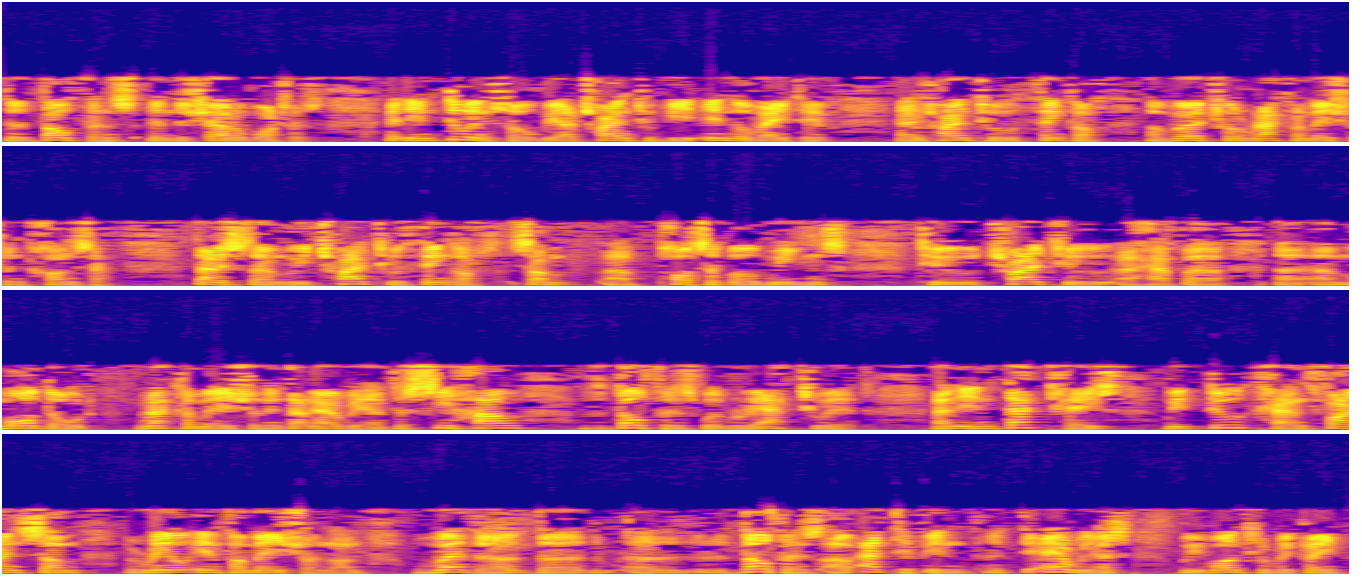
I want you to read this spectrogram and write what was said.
the dolphins in the shallow waters. And in doing so, we are trying to be innovative and trying to think of a virtual reclamation concept. That is, um, we try to think of some uh, possible means to try to uh, have a, a, modeled reclamation in that area to see how the dolphins would react to it. And in that case, we do can find some real information on whether the uh, dolphins are active in uh, the areas we want to reclaim.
